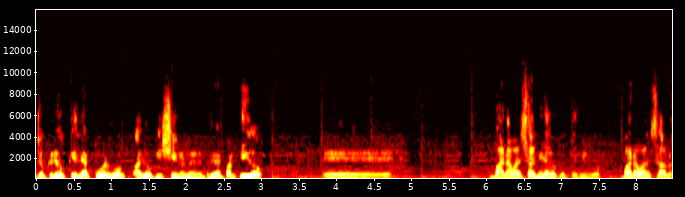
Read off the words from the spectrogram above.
Yo creo que de acuerdo a, a lo que hicieron en el primer partido, eh, van a avanzar, mira lo que te digo, van a avanzar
